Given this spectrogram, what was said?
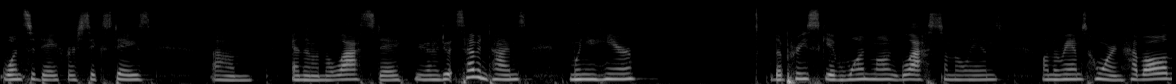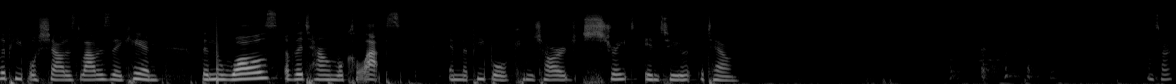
once a day for six days. Um, and then on the last day, you're going to do it seven times. When you hear the priests give one long blast on the lambs on the ram's horn, have all the people shout as loud as they can, then the walls of the town will collapse and the people can charge straight into the town. I'm sorry?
